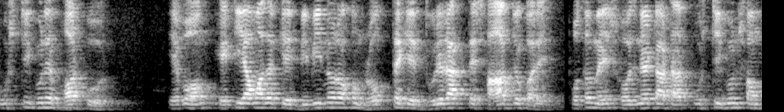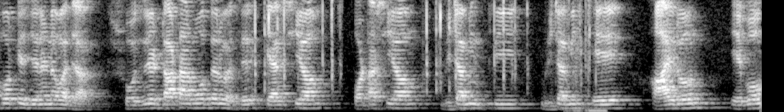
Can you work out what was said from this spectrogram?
পুষ্টিগুণে ভরপুর। এবং এটি আমাদেরকে বিভিন্ন রকম রোগ থেকে দূরে রাখতে সাহায্য করে। প্রথমে সজনে ডাঁটার পুষ্টিগুণ সম্পর্কে জেনে নেওয়া যাক। সজনে ডাঁটার মধ্যে রয়েছে calcium, potassium, vitamin C, vitamin A, iron এবং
